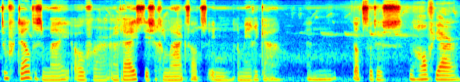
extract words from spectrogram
toen vertelde ze mij over een reis die ze gemaakt had in Amerika. En dat ze dus een half jaar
